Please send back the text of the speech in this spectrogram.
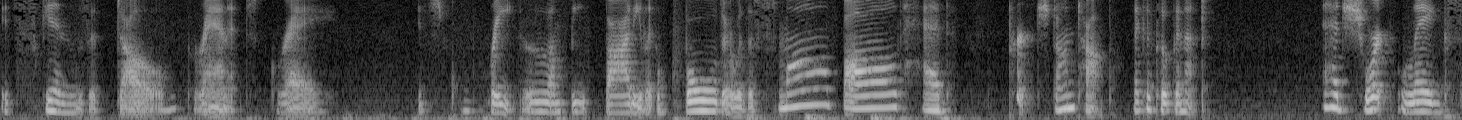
Its skin was a dull granite gray its great lumpy body like a boulder with a small bald head perched on top like a coconut. It had short legs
